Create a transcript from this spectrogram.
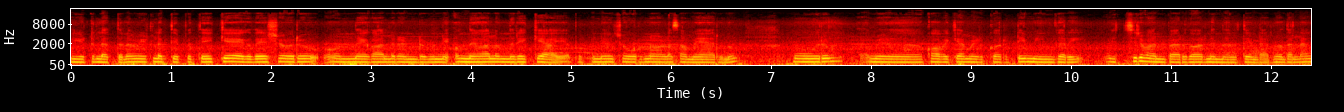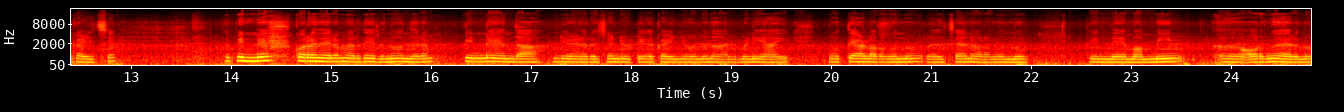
വീട്ടിലെത്തണം. വീട്ടിലെത്തിയപ്പോഴത്തേക്ക് ഏകദേശം ഒരു ഒന്നേകാൽ രണ്ട് മണി ഒന്നേകാൽ ഒന്നരയൊക്കെ ആയി. അപ്പോൾ പിന്നെ ചോറിനുള്ള സമയമായിരുന്നു. മോരും കോവയ്ക്ക മെഴുക്കുരട്ടി മീൻകറി ഇച്ചിരി വൻപയർ തോരൻ ഇന്നലത്തെ ഉണ്ടായിരുന്നു. അതെല്ലാം കഴിച്ച് പിന്നെ കുറേ നേരം വെറുതെ ഇരുന്നു. അന്നേരം പിന്നെ എന്താ റിച്ചാൻ ഡ്യൂട്ടിയൊക്കെ കഴിഞ്ഞു. വന്നു നാല് മണിയായി. മൂത്തയാൾ ഉറങ്ങുന്നു റിച്ചാൻ ഉറങ്ങുന്നു. പിന്നെ മമ്മിയും ഉറങ്ങുമായിരുന്നു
